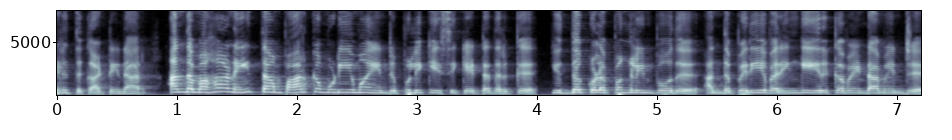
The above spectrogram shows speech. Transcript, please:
எடுத்து காட்டினார். அந்த மகானை தாம் பார்க்க முடியுமா என்று புலிகேசி கேட்டதற்கு யுத்த குழப்பங்களின் போது அந்த பெரியவர் இங்கே இருக்க வேண்டாம் என்று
